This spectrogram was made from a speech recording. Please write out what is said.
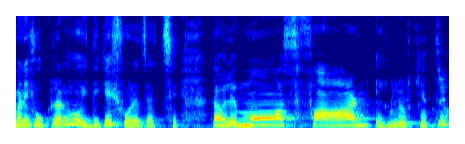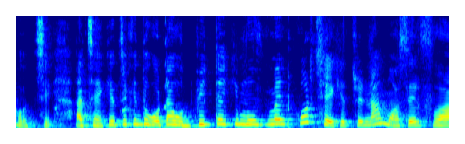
মানে শুক্রাণু ওই দিকে সরে যাচ্ছে। তাহলে মস ফার্ন এগুলোর ক্ষেত্রে হচ্ছে। আচ্ছা এক্ষেত্রে কিন্তু গোটা উদ্ভিদটাই কি মুভমেন্ট করছে? এক্ষেত্রে না, মসের ফা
